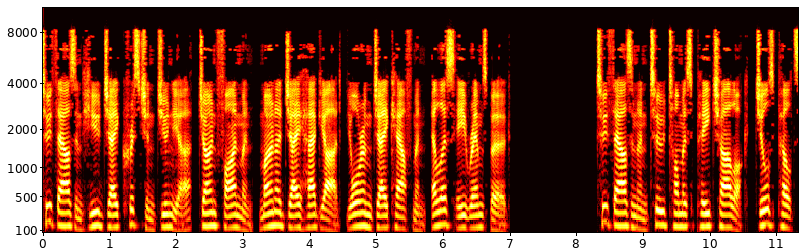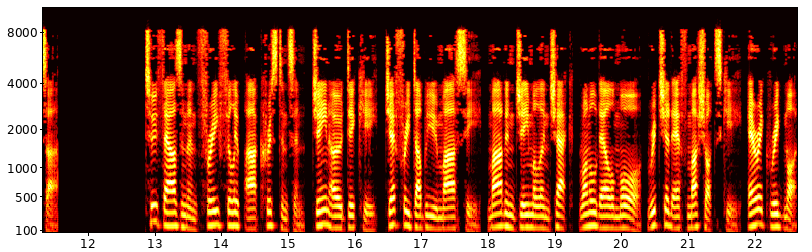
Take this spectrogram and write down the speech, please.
2000 Hugh J. Christian Jr., Joan Feynman, Mona J. Hagyard, Yoram J. Kaufman, Ellis E. Remsberg 2002 Thomas P. Charlock, Gilles Peltzer 2003 Philip R. Christensen, Jean O. Dickey, Jeffrey W. Marcy, Martin G. Mlynczak, Ronald L. Moore, Richard F. Mushotzky, Eric Rignot,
